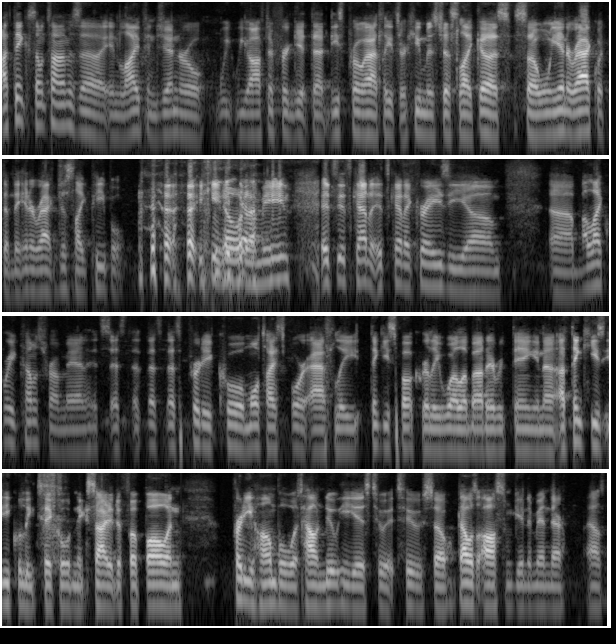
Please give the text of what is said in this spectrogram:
I think sometimes uh, in life in general, we, we often forget that these pro athletes are humans just like us. So when we interact with them, they interact just like people. you know what I mean? It's it's kind of it's kind of crazy. Um, Uh, I like where he comes from, man. It's, it's that's that's pretty cool. Multi-sport athlete. I think he spoke really well about everything, and uh, I think he's equally tickled and excited to football, and pretty humble with how new he is to it too. So that was awesome getting him in there. That was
